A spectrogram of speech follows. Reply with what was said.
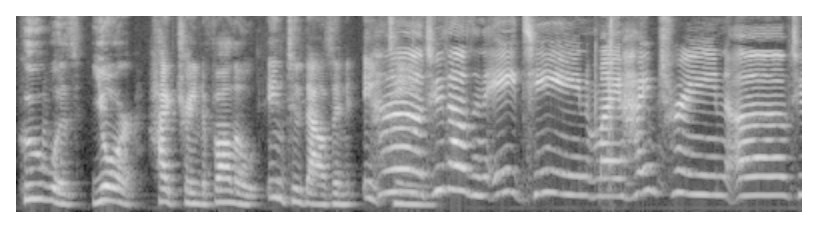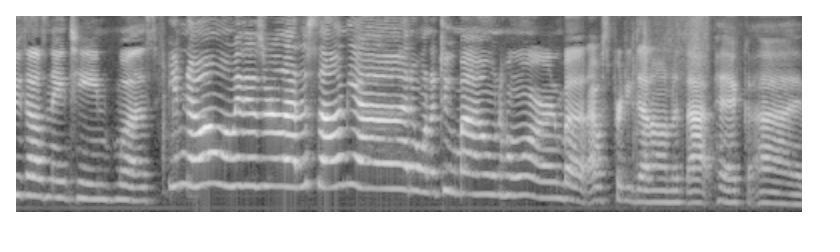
Who was your hype train to follow in 2018? Oh, 2018. My hype train of 2018 was, you know, I'm with Israel Adesanya. I don't want to toot my but I was pretty dead on with that pick. Uh,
